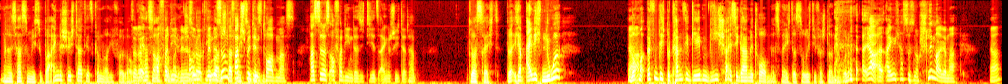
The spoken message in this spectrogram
Das hast du mich super eingeschüchtert, jetzt können wir die Folge auch So, das hast du auch verdient. Wenn du so, wenn du so einen Quatsch mit dem. Torben machst, hast du das auch verdient, dass ich dich jetzt eingeschüchtert habe. Du hast recht. Ich habe eigentlich nur Ja. nochmal öffentlich bekannt gegeben, wie scheißegal mir Torben ist, wenn ich das so richtig verstanden habe, oder? Ja, eigentlich hast du es noch schlimmer gemacht. Ja.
